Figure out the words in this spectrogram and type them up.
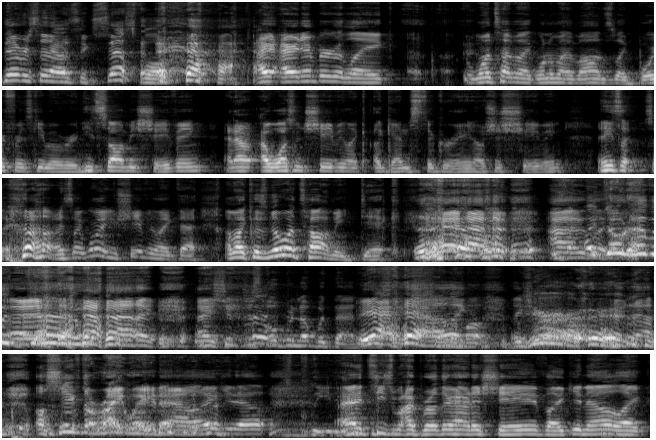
never said I was successful. I, I remember like one time like one of my mom's like boyfriends came over and he saw me shaving and I, I wasn't shaving like against the grain. I was just shaving and he's like, he's like, I was like, why are you shaving like that? I'm like, because no one taught me, dick. I, I don't have a dad. I I should just open up with that. yeah, yeah, Shut like, like sure, I'll shave the right way now, like you know. I had to teach my brother how to shave, like you know, like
